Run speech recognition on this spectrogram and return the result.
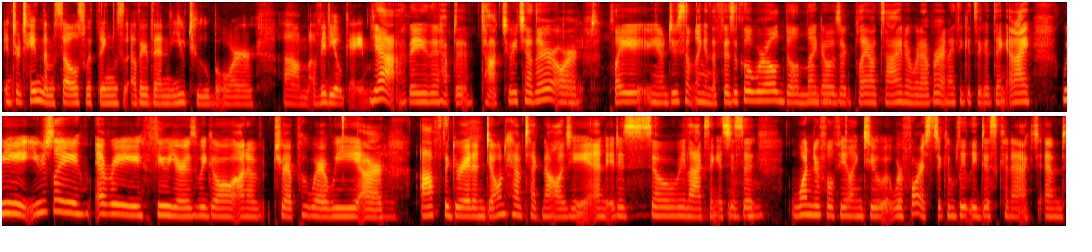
entertain themselves with things other than YouTube or um, a video game. Yeah, they either have to talk to each other or right. play, you know, do something in the physical world, build mm-hmm. Legos mm-hmm. or play outside or whatever. And I think it's a good thing. And I, we usually every few years we go on a trip where we are mm-hmm. off the grid and don't have technology, and it is so relaxing. It's just mm-hmm. a wonderful feeling to we're forced to completely disconnect and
